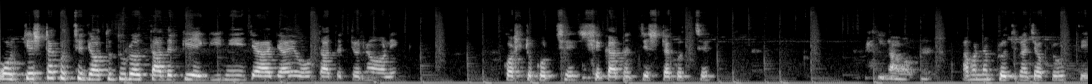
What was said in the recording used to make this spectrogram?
ও চেষ্টা করছে যত দূর তাদেরকে এগিয়ে নিয়ে যাওয়া যায় ও তাদের জন্য অনেক কষ্ট করছে শেখানোর চেষ্টা করছে। আমার নাম প্রতিমা চক্রবর্তী।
